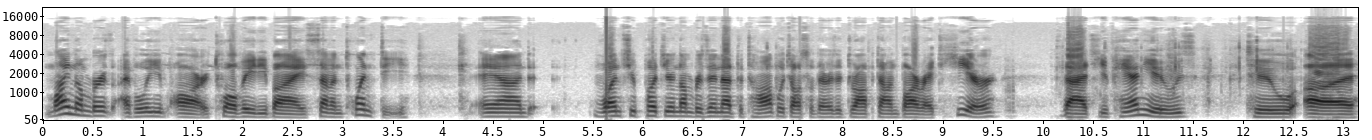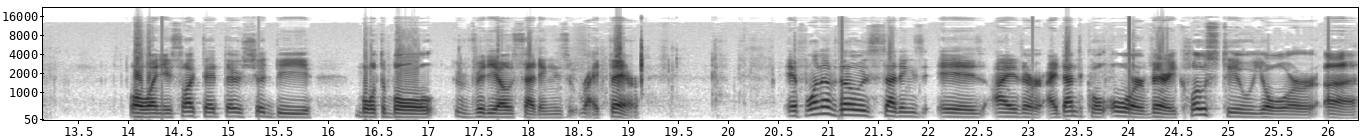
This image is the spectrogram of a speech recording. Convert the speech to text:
my numbers, I believe, are 1280 by 720. And once you put your numbers in at the top, which also there's a drop down bar right here, that you can use to, uh, well, when you select it, there should be multiple video settings right there. If one of those settings is either identical or very close to your, uh,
